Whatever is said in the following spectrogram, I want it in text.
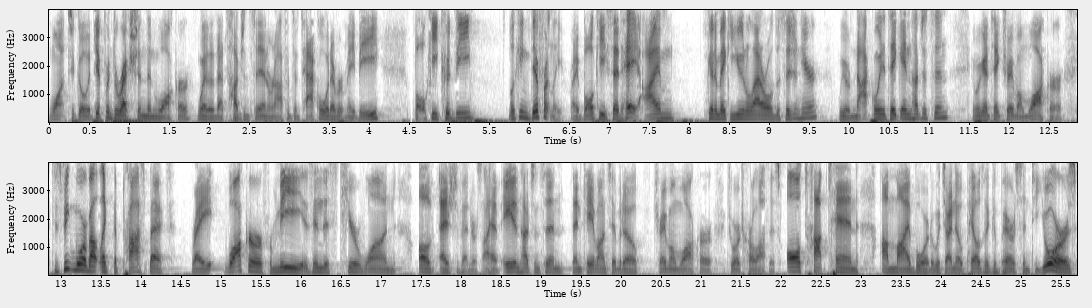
want to go a different direction than Walker, whether that's mm-hmm. Hutchinson or an offensive tackle, whatever it may be. Baalke could be looking differently, right? Baalke said, hey, I'm going to make a unilateral decision here. We are not going to take Aidan Hutchinson, and we're going to take Travon Walker. To speak more about like the prospect right? Walker for me is in this tier one of edge defenders. I have Aidan Hutchinson, then Kayvon Thibodeaux, Travon Walker, George Karlaftis, all top 10 on my board, which I know pales in comparison to yours.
